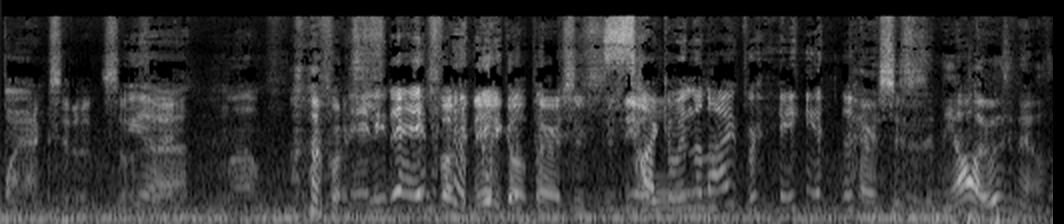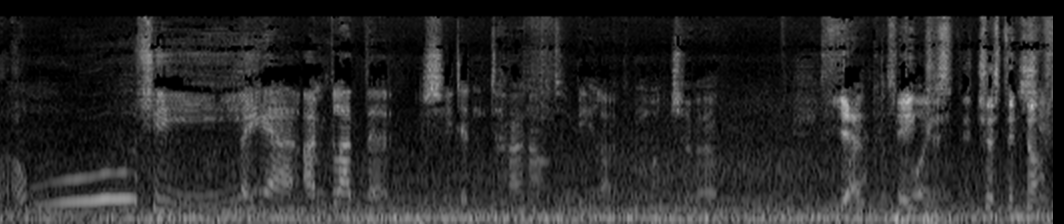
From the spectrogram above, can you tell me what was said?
by accident, sort of Yeah. thing. Well, nearly did. Fucking nearly got a pair of scissors in the Psycho eye. in the library. pair of scissors in the eye, wasn't it? I was like, oh, she. but yeah, I'm glad that she didn't turn out to be like much of a. Yeah, it point. just just enough of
